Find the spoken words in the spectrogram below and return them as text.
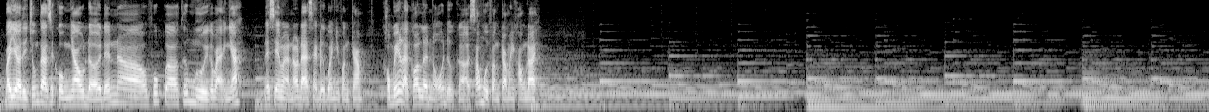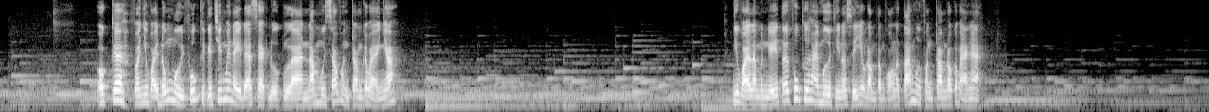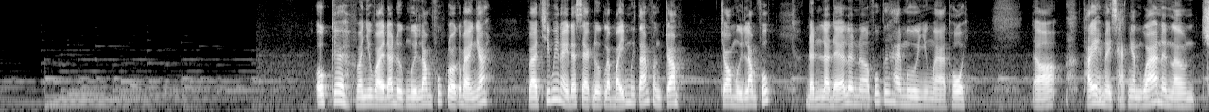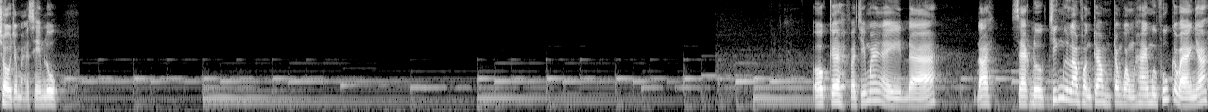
Bây giờ thì chúng ta sẽ cùng nhau đợi đến ờ, phút ờ, thứ 10 các bạn nhé để xem là nó đã sạc được bao nhiêu phần trăm không biết là có lên nổi được ờ, 60 phần trăm hay không đây Ok, và như vậy đúng 10 phút thì cái chiếc máy này đã sạc được là 56% các bạn nhé. Như vậy là mình nghĩ tới phút thứ 20 thì nó sẽ dao động tầm khoảng là 80% đó các bạn à. Ok, và như vậy đã được 15 phút rồi các bạn nhé. Và chiếc máy này đã sạc được là 78% cho 15 phút. Định là để lên ờ, phút thứ 20 nhưng mà thôi. Đó, thấy em này sạc nhanh quá nên là show cho bạn xem luôn. Ok, và chiếc máy này đã... Đây, Sạc được 95% trong vòng 20 phút các bạn nhé.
